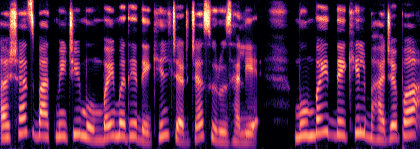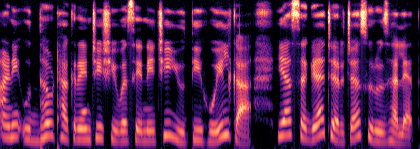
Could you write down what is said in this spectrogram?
अशाच बातमीची मुंबईमध्ये देखील चर्चा सुरू झाली आहे मुंबईत देखील भाजप आणि उद्धव ठाकरेंची शिवसेनेची युती होईल का या सगळ्या चर्चा सुरू झाल्यात.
